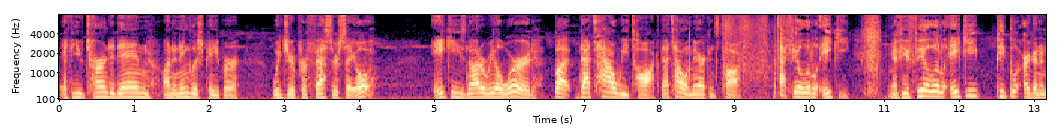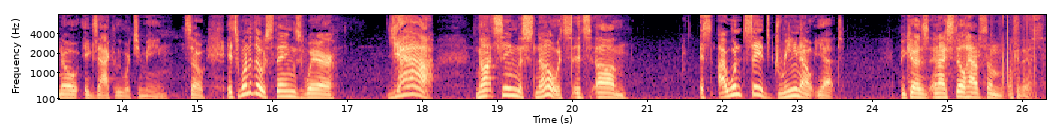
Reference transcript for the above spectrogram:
if you turned it in on an English paper, would your professor say, oh, achy's not a real word, but that's how we talk. That's how Americans talk. I feel a little achy. If you feel a little achy, people are going to know exactly what you mean. So it's one of those things where, yeah, not seeing the snow. It's it's um it's I wouldn't say it's green out yet because and I still have some look at this.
